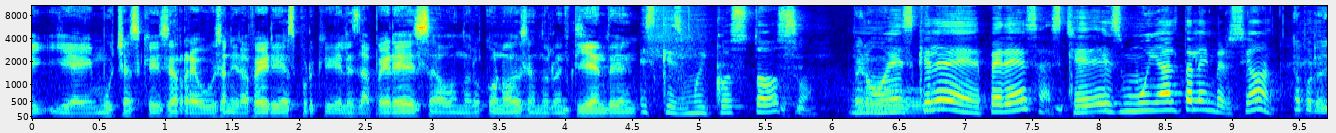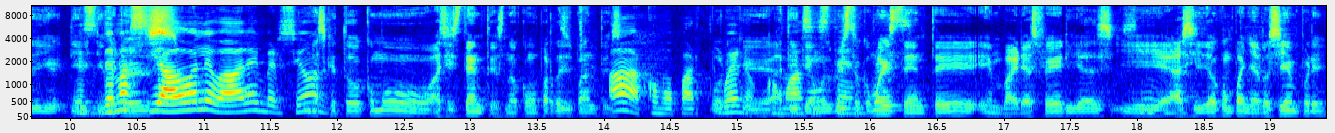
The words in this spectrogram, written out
y hay muchas que se rehusan ir a ferias porque les da pereza o no lo conocen, no lo entienden. Es que es muy costoso. no es que le dé pereza, es que es muy alta la inversión. es demasiado elevada la inversión. Más que todo como asistentes, no como participantes. Ah, como parte, bueno, como a ti te hemos visto como asistente en varias ferias y has sido acompañado siempre.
